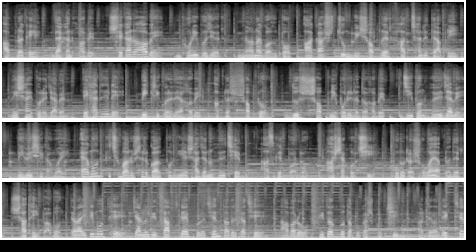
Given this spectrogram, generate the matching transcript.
আপনাকে দেখানো হবে। সেখানে হবে ভুরিভোজের নানা গল্প। আকাশচুম্বী স্বপ্নের হাতছানিতে আপনি নেশায় পড়ে যাবেন। এখানে এনে বিক্রি করে দেওয়া হবে। আপনার স্বপ্ন দুঃস্বপ্নে পরিণত হবে। জীবন হয়ে যাবে বিভীষিকাময়। এমন কিছু মানুষের গল্প নিয়ে সাজানো হয়েছে আজকের পর্ব। আশা করছি পুরোটা সময় আপনাদের সাথেই পাবো। যারা ইতিমধ্যে চ্যানেলটি সাবস্ক্রাইব করেছেন, তাদের কাছে আবারও কৃতজ্ঞতা প্রকাশ করছি। আর যারা দেখছেন,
